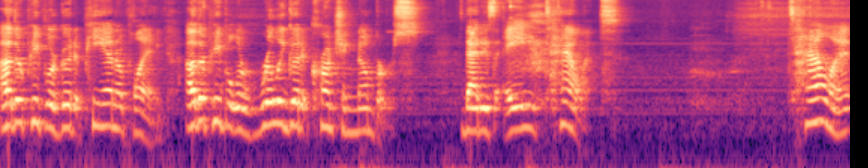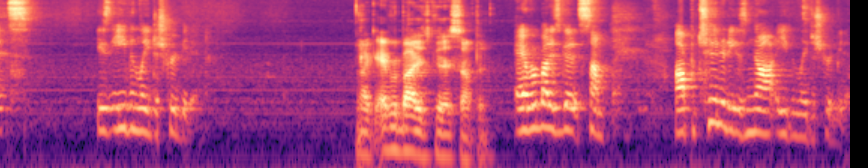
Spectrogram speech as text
Other people are good at piano playing. Other people are really good at crunching numbers. That is a talent. Talent is evenly distributed. like everybody's good at something. Everybody's good at something. Opportunity is not evenly distributed.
